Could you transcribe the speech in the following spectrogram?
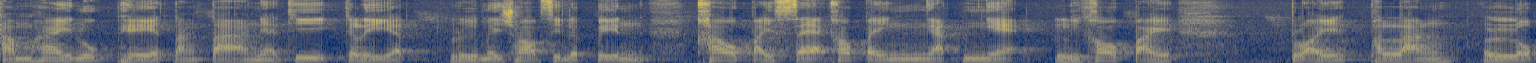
ทำให้ลูกเพจต่างๆเนี่ยที่เกลียดหรือไม่ชอบศิลปิน เข้าไปแซะเข้าไปงัดแงะ หรือเข้าไปปล่อยพลังลบ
